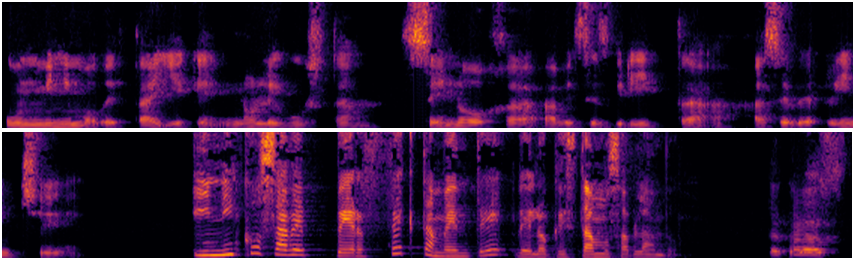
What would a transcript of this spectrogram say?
un mínimo detalle que no le gusta, se enoja, a veces grita, hace berrinche. Y Nico sabe perfectamente de lo que estamos hablando. ¿Te acuerdas?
